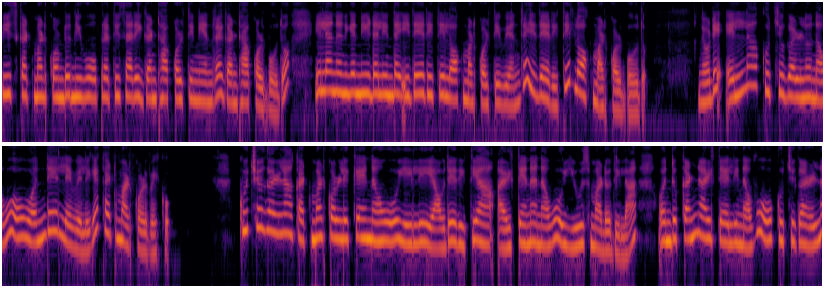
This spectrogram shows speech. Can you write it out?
ಪೀಸ್ ಕಟ್ ಮಾಡಿಕೊಂಡು ನೀವು ಪ್ರತಿ ಸಾರಿ ಗಂಟು ಹಾಕ್ಕೊಳ್ತೀನಿ ಅಂದರೆ ಗಂಟು ಹಾಕ್ಕೊಳ್ಬೋದು ಇಲ್ಲ, ನನಗೆ ನೀಡಲಿಂದ ಇದೇ ರೀತಿ ಲಾಕ್ ಮಾಡ್ಕೊಳ್ತೀವಿ ಅಂದರೆ ಇದೇ ರೀತಿ ಲಾಕ್ ಮಾಡ್ಕೊಳ್ಬೋದು. ನೋಡಿ, ಎಲ್ಲ ಕುಚ್ಚುಗಳನ್ನು ನಾವು ಒಂದೇ ಲೆವೆಲಿಗೆ ಕಟ್ ಮಾಡ್ಕೊಳ್ಬೇಕು. ಕುಚ್ಚುಗಳನ್ನ ಕಟ್ ಮಾಡ್ಕೊಳ್ಳಿಕ್ಕೆ ನಾವು ಇಲ್ಲಿ ಯಾವುದೇ ರೀತಿಯ ಅಳತೆನ ನಾವು ಯೂಸ್ ಮಾಡೋದಿಲ್ಲ. ಒಂದು ಕಣ್ಣು ಅಳತೆಯಲ್ಲಿ ನಾವು ಕುಚ್ಚುಗಳನ್ನ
